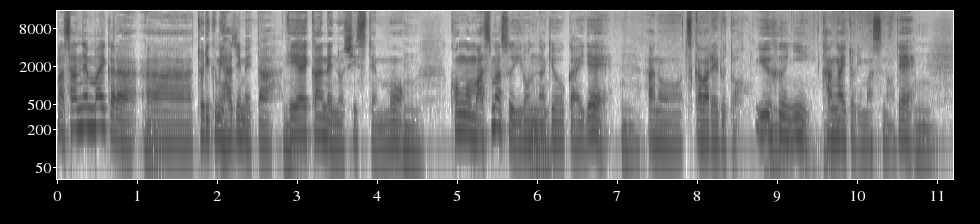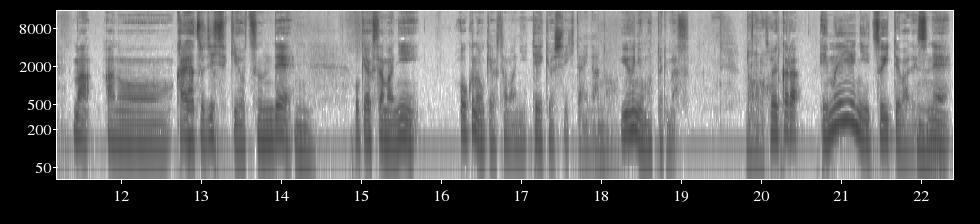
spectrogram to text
はいまあ、3年前から、うん、あ取り組み始めた AI 関連のシステムも、今後ますますいろんな業界で、あの使われるというふうに考えておりますので、まああの開発実績を積んで、お客様に多くのお客様に提供していきたいなというふうに思っております。それから MA についてはですね、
